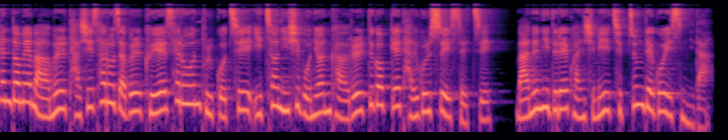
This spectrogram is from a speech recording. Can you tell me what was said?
팬덤의 마음을 다시 사로잡을 그의 새로운 불꽃이 2025년 가을을 뜨겁게 달굴 수 있을지 많은 이들의 관심이 집중되고 있습니다.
